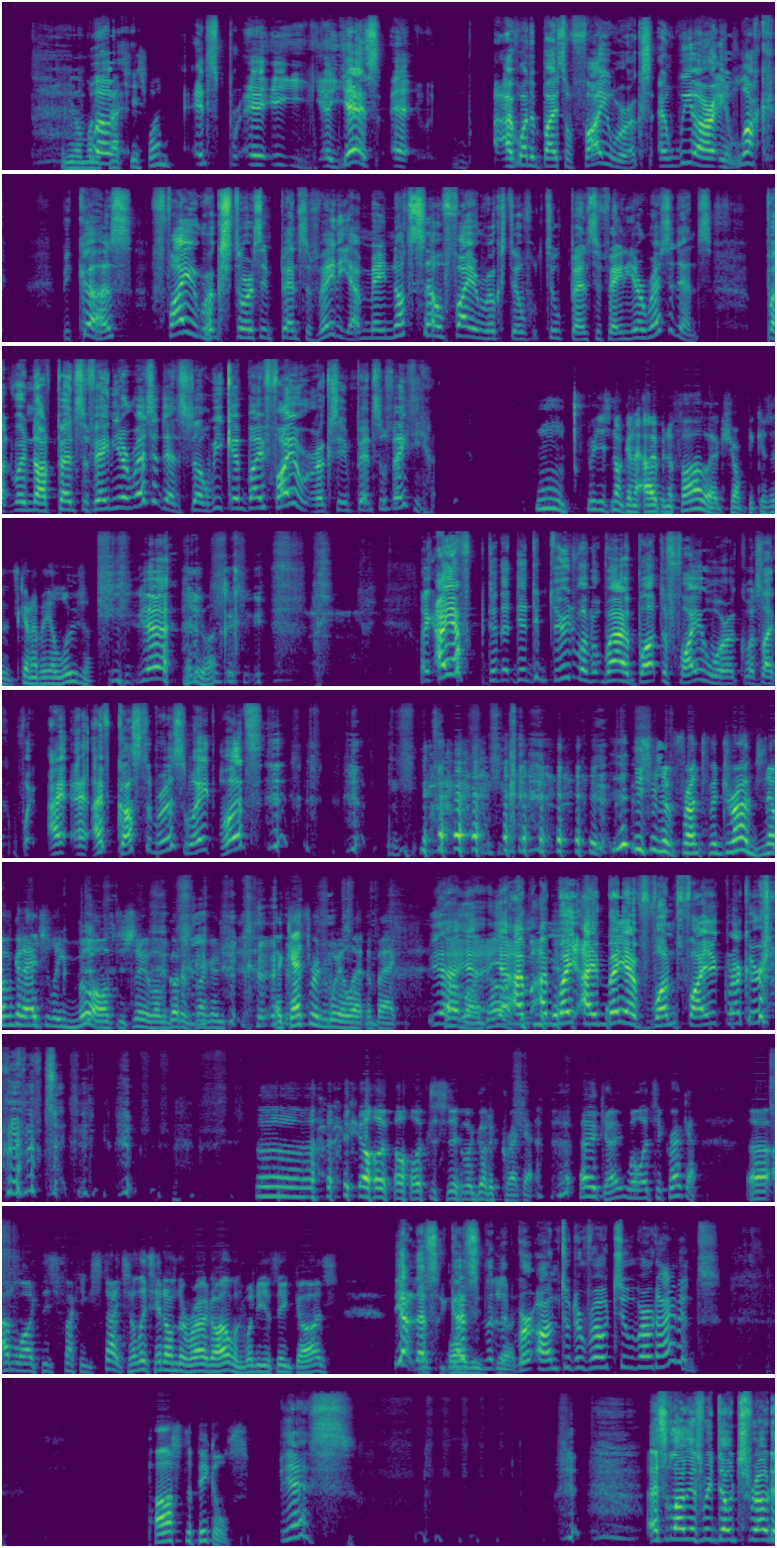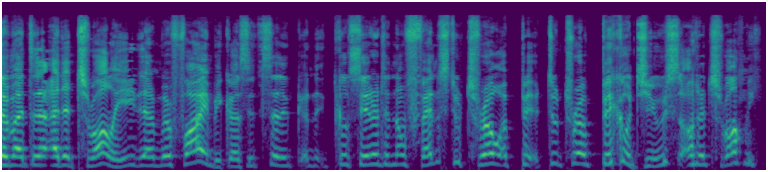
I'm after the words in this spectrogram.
Anyone want Well, to touch this one? It's uh, yes. Uh, I want to buy some fireworks, and we are in luck because fireworks stores in Pennsylvania may not sell fireworks to to Pennsylvania residents. But we're not Pennsylvania residents, so we can buy fireworks in Pennsylvania. Hmm, we're just not going to open a fireworks shop because it's going to be a loser. yeah. Anyway. Like I have the, the, the dude where where I bought the firework was like, "Wait, I I I have customers. Wait, what? this was a front for drugs. Now I'm going to actually move to see if I've got a fucking a Catherine wheel at the back. Yeah, Oh yeah, yeah. I'm, I may, I may have one firecracker. Uh, I'll, I'll have to see if I got a cracker. Okay, well, it's a cracker. Uh, unlike this fucking state. So let's head on to Rhode Island. What do you think, guys? yeah, that's that's the, we're on to the road to Rhode Island. Past the pickles. Yes. As long as we don't throw them at the, at a trolley, then we're fine because it's uh, considered an offense to throw a to throw pickle juice on a trolley.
